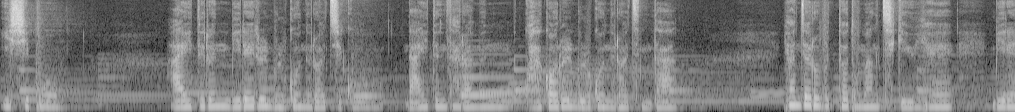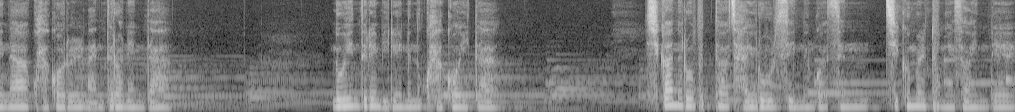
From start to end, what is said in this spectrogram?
25. 아이들은 미래를 물고 늘어지고 나이 든 사람은 과거를 물고 늘어진다. 현재로부터 도망치기 위해 미래나 과거를 만들어낸다. 노인들의 미래는 과거이다. 시간으로부터 자유로울 수 있는 것은 지금을 통해서인데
